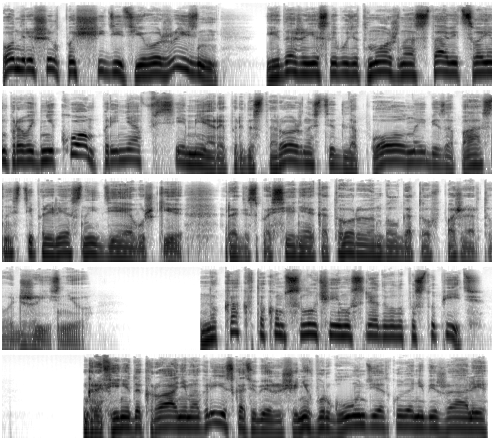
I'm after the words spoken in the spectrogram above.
он решил пощадить его жизнь и даже, если будет можно, оставить своим проводником, приняв все меры предосторожности для полной безопасности прелестной девушки, ради спасения которой он был готов пожертвовать жизнью. Но как в таком случае ему следовало поступить? Графини де Круа не могли искать убежище ни в Бургундии, откуда они бежали,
